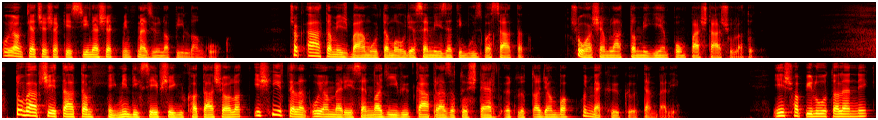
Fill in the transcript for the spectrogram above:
olyan kecsesek és színesek, mint mezőn a pillangók. Csak álltam és bámultam, ahogy a személyzeti buszba szálltak. Soha sem láttam még ilyen pompás társulatot. Tovább sétáltam, még mindig szépségük hatása alatt, és hirtelen olyan merészen nagyívű, káprázatos terv ötlött agyamba, hogy meghőköltem belé. És ha pilóta lennék?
